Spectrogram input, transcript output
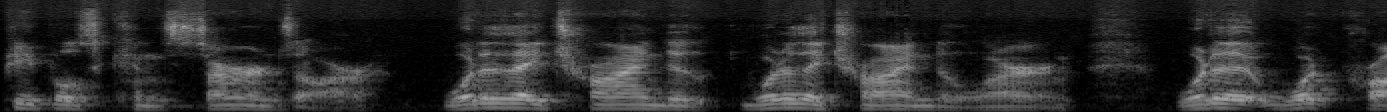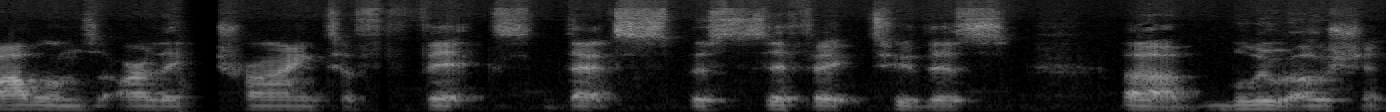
people's concerns are. What are they trying to What are they trying to learn? What are what problems are they trying to fix that's specific to this uh, blue ocean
